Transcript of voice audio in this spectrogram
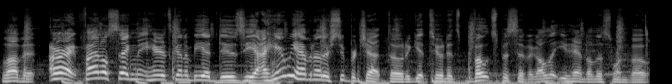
Love it. All right, final segment here. It's going to be a doozy. I hear we have another super chat though to get to, and it's vote specific. I'll let you handle this one. Vote.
